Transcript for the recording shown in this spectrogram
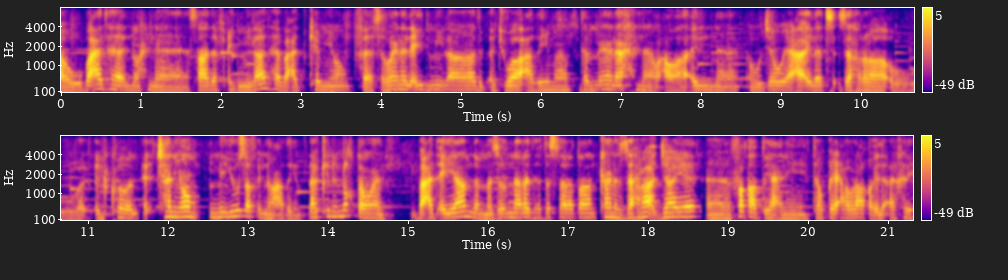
وبعدها إنه إحنا صادف عيد ميلادها بعد كم يوم. فسوينا العيد ميلاد بأجواء عظيمة. تمينا إحنا وعوائلنا وجوي عائلة زهراء والكل. كان يوم يوصف إنه عظيم. لكن النقطة وين؟ بعد أيام لما زرنا ردهة السرطان كانت زهراء جاية آه، فقط يعني توقيع اوراق والى اخره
